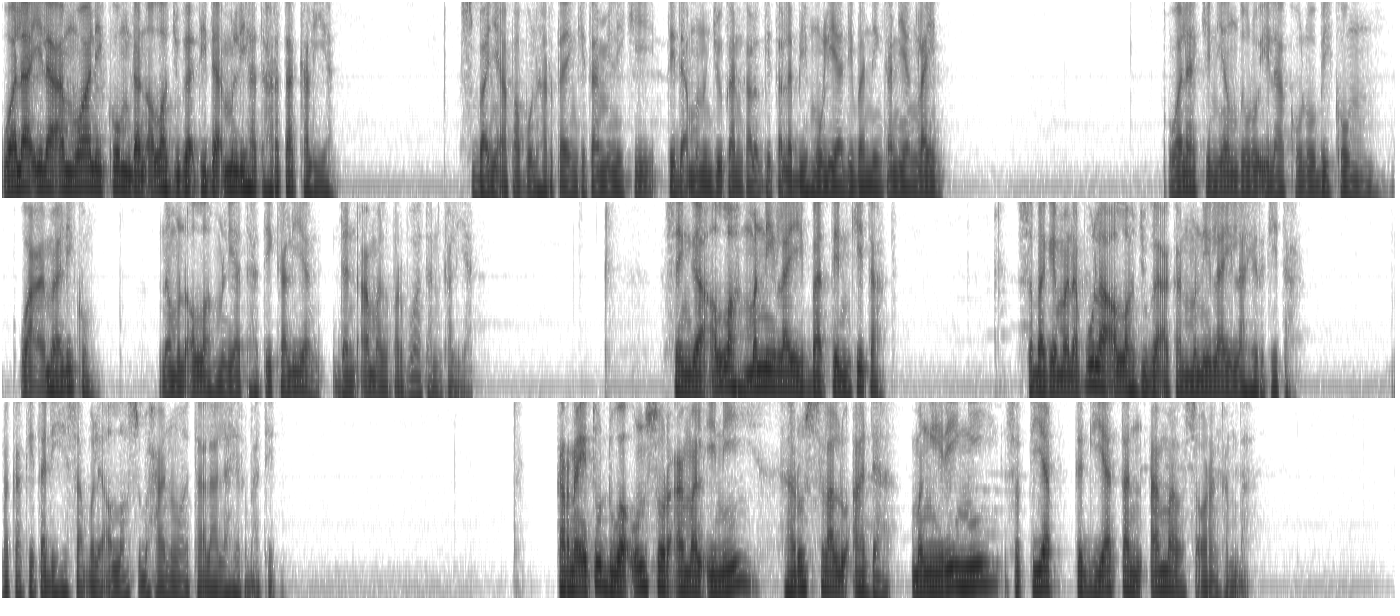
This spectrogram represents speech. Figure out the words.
Wala ila amwalikum dan Allah juga tidak melihat harta kalian. Sebanyak apa pun harta yang kita miliki tidak menunjukkan kalau kita lebih mulia dibandingkan yang lain. Walakin yanzuru ila qulubikum wa amalikum. Namun Allah melihat hati kalian dan amal perbuatan kalian. Sehingga Allah menilai batin kita Sebagaimana pula Allah juga akan menilai lahir kita. Maka kita dihisap oleh Allah Subhanahu wa taala lahir batin. Karena itu dua unsur amal ini harus selalu ada mengiringi setiap kegiatan amal seorang hamba.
